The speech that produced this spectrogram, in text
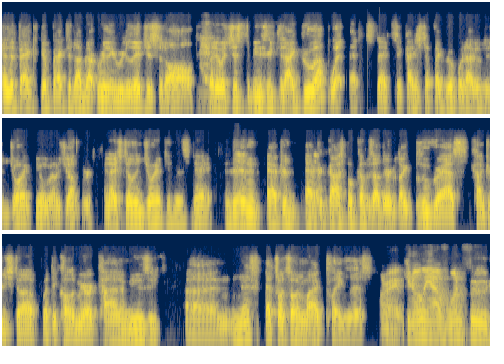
And the fact, the fact that I'm not really religious at all, but it was just the music that I grew up with. That's that's the kind of stuff I grew up with. I was enjoying, you know, when I was younger, and I still enjoy it to this day. And then after after gospel comes other like bluegrass country stuff, what they call Americana music. Uh, and that's that's what's on my playlist. All right. You can only have one food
